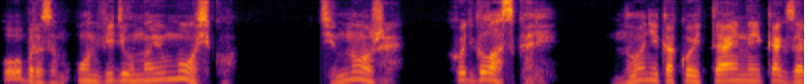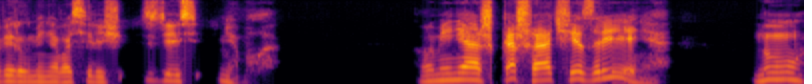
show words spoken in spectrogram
образом он видел мою моську? Темно же, хоть глаз кали. Но никакой тайны, как заверил меня Васильевич, здесь не было. «У меня ж кошачье зрение. Ну,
